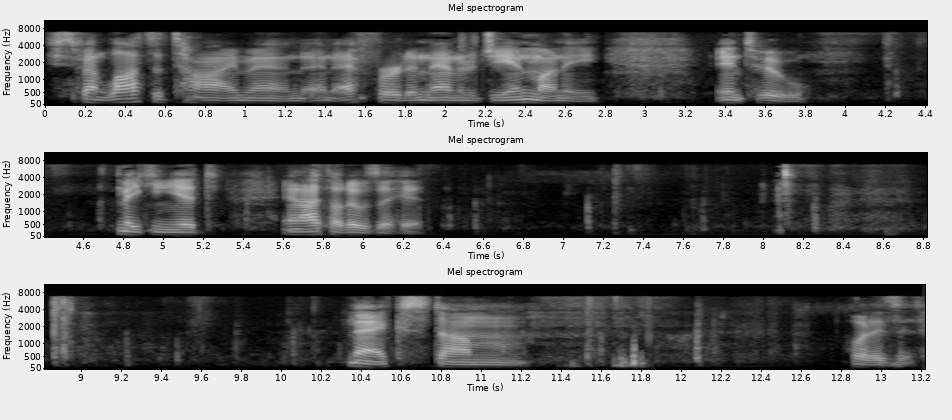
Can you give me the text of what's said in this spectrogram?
She spent lots of time and, and effort and energy and money into making it, and I thought it was a hit. Next, um, what is it?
